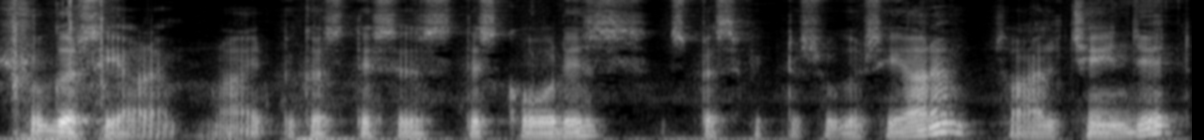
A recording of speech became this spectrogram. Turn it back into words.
sugar crm right? Because this is this code is specific to sugar crm so i'll change it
